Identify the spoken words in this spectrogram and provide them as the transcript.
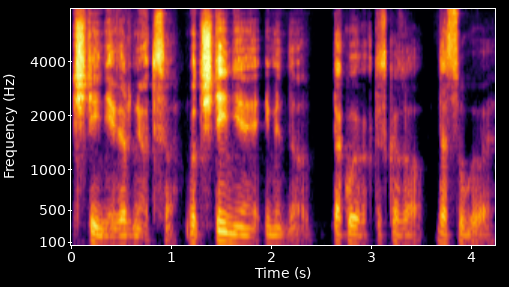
чтение вернется. Вот чтение именно такое, как ты сказал, досуговое.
